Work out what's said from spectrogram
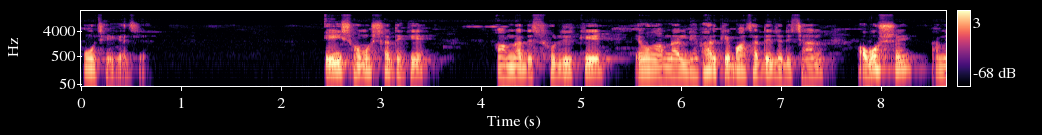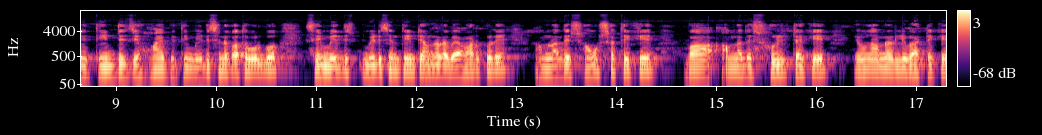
পৌঁছে গেছে। এই সমস্যা থেকে আপনাদের শরীরকে এবং আপনার লিভারকে বাঁচাতে যদি চান, অবশ্যই আমি তিনটে যে হোমিওপ্যাথি মেডিসিনের কথা বলব, সেই মেডিসিন তিনটে আপনারা ব্যবহার করে আপনাদের সমস্যা থেকে বা আপনাদের শরীরটাকে এবং আপনার লিভারটাকে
